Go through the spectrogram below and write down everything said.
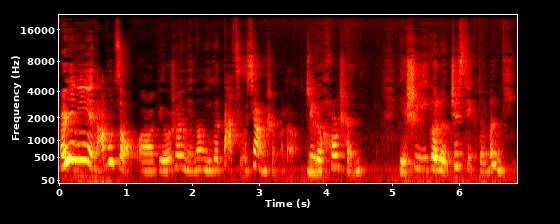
而且你也拿不走啊。比如说你弄一个大佛像什么的，这个齁沉，也是一个 logistic 的问题。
